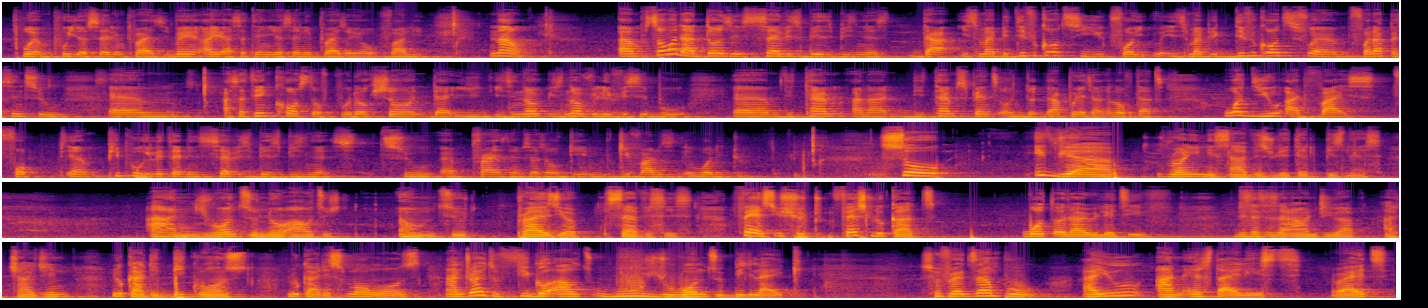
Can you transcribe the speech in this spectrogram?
put and put your selling price, depending on how you ascertain your selling price or your value. Now um, someone that does a service-based business that it might be difficult to you for it might be difficult for, um, for that person to um, ascertain cost of production that you is not is not really visible um, the time and uh, the time spent on th- that project and all of that. What do you advise for um, people related in service-based business to um, price themselves or give, give value to what they do? So, if you are running a service related business and you want to know how to um to price your services, first you should first look at what other relative businesses around you are, are charging. Look at the big ones, look at the small ones, and try to figure out who you want to be like. So, for example, are you an hairstylist, right?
